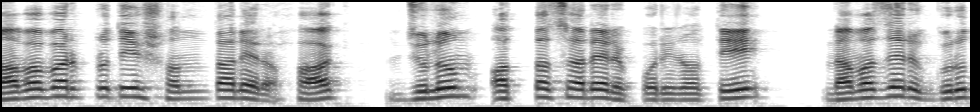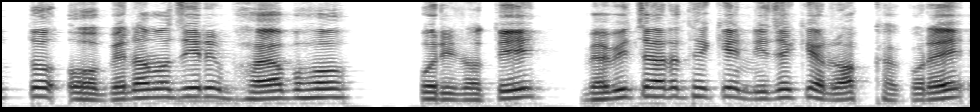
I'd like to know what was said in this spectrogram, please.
মা বাবার প্রতি সন্তানের হক জুলুম, অত্যাচারের পরিণতি, নামাজের গুরুত্ব ও বেনামাজির ভয়াবহ পরিণতি, ব্যবিচার থেকে নিজেকে রক্ষা করে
